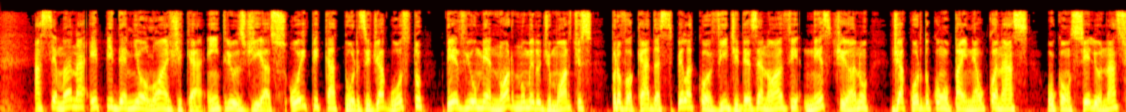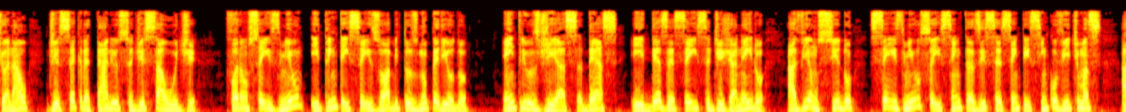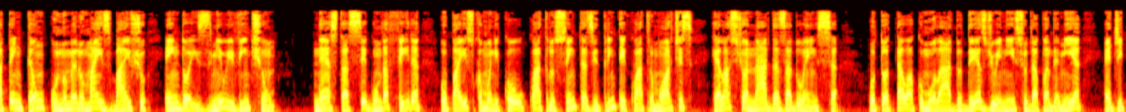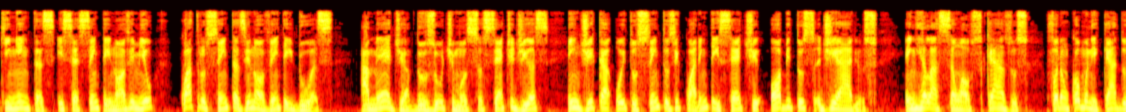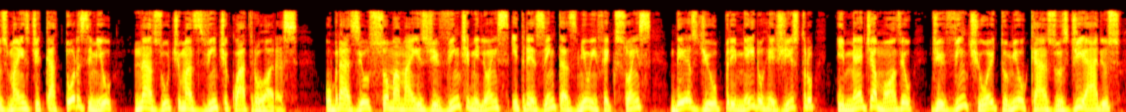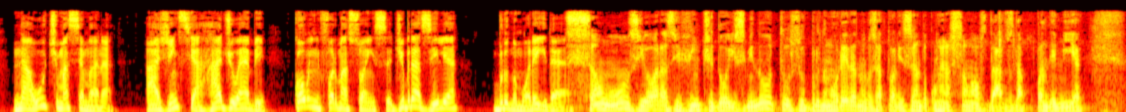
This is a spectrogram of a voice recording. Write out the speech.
A semana epidemiológica entre os dias 8 e 14 de agosto teve o menor número de mortes provocadas pela Covid-19 neste ano, de acordo com o painel CONAS, o Conselho Nacional de Secretários de Saúde. Foram 6.036 óbitos no período. Entre os dias 10 e 16 de janeiro, haviam sido 6.665 vítimas, até então o número mais baixo em 2021. Nesta segunda-feira, o país comunicou 434 mortes relacionadas à doença. O total acumulado desde o início da pandemia é de 569.492. A média dos últimos sete dias indica 847 óbitos diários. Em relação aos casos, foram comunicados mais de 14 mil nas últimas 24 horas. O Brasil soma mais de 20 milhões e 300 mil infecções desde o primeiro registro e média móvel de 28 mil casos diários na última semana. A agência Rádio Web, com informações de Brasília, Bruno Moreira. São 11 horas e 22 minutos. O Bruno Moreira nos atualizando com relação aos dados da pandemia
